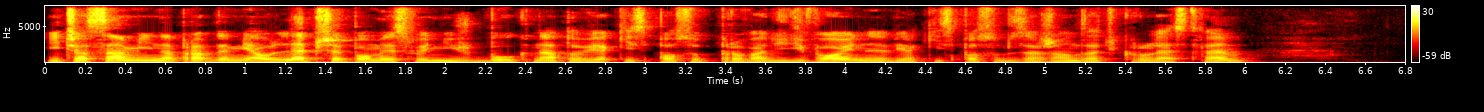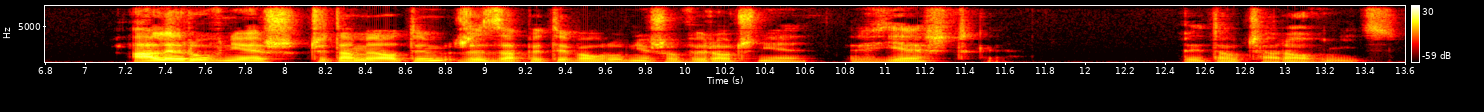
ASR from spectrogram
i czasami naprawdę miał lepsze pomysły niż Bóg na to, w jaki sposób prowadzić wojny, w jaki sposób zarządzać królestwem. Ale również czytamy o tym, że zapytywał również o wyrocznie wieszczkę. Pytał czarownic.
